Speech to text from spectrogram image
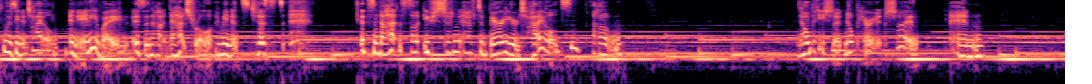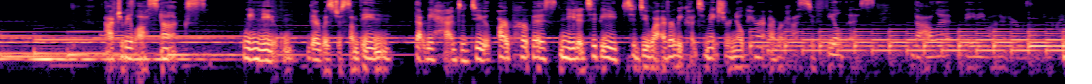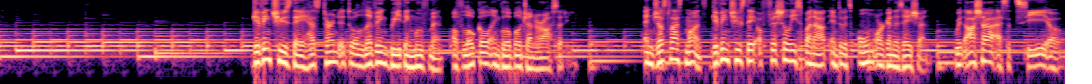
Losing a child in any way is not natural. I mean, it's just, it's not so you shouldn't have to bury your child. Um, nobody should, no parent should. And after we lost Knox, we knew there was just something that we had to do. Our purpose needed to be to do whatever we could to make sure no parent ever has to feel this. The Owlet baby monitor was something I. Have. Giving Tuesday has turned into a living, breathing movement of local and global generosity. And just last month, Giving Tuesday officially spun out into its own organization, with Asha as its CEO.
